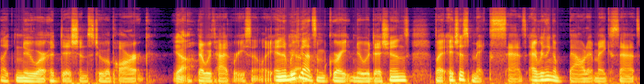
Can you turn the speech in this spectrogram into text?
like newer additions to a park Yeah. that we've had recently. And we've Yeah. gotten some great new additions, but it just makes sense. Everything about it makes sense.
